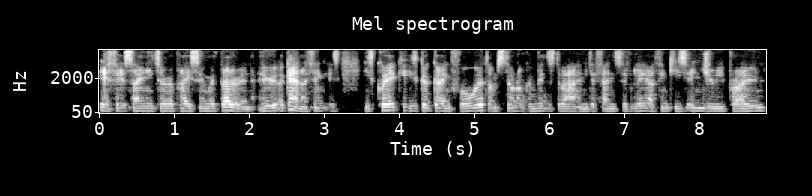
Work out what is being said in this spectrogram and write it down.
If it's only to replace him with Bellerin, who again I think is he's quick, he's good going forward. I'm still not convinced about him defensively. I think he's injury prone.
